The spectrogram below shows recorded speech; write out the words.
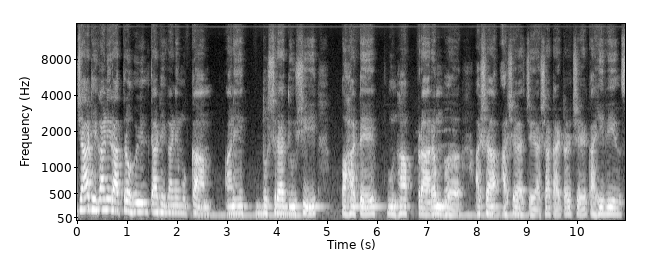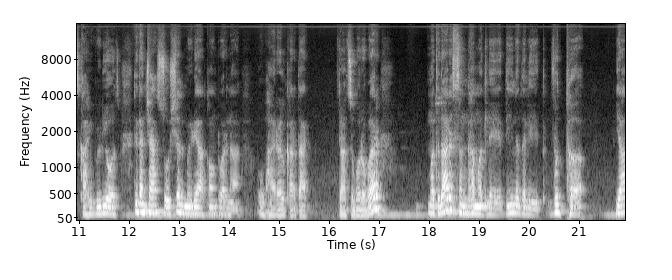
ज्या ठिकाणी रात्र होईल त्या ठिकाणी मुक्काम आणि दुसऱ्या दिवशी पहाटे पुन्हा प्रारंभ अशा आशयाचे अशा टायटलचे काही रील्स काही व्हिडिओज ते त्यांच्या सोशल मीडिया अकाउंटवरनं व्हायरल करतात. त्याचबरोबर मतदारसंघामधले दीनदलित वृद्ध या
